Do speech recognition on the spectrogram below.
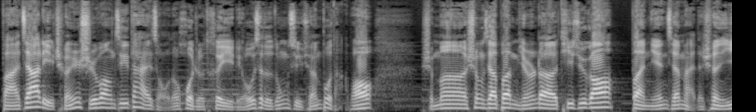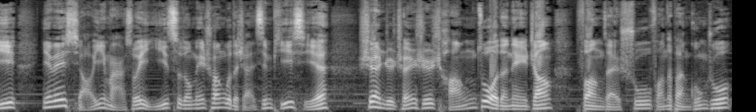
把家里陈实忘记带走的或者特意留下的东西全部打包，什么剩下半瓶的剃须膏、半年前买的衬衣，因为小一码所以一次都没穿过的崭新皮鞋，甚至陈实常坐的那张放在书房的办公桌。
